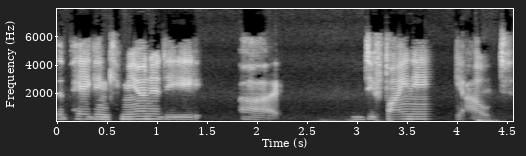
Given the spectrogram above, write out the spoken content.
the pagan community uh, defining out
